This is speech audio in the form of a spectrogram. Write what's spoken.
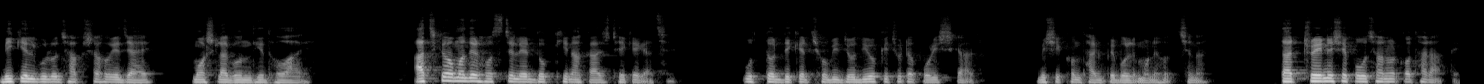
বিকেলগুলো ঝাপসা হয়ে যায় মশলাগন্ধি ধোয়ায়। আজকেও আমাদের হোস্টেলের দক্ষিণ আকাশ ঢেকে গেছে। উত্তর দিকের ছবি যদিও কিছুটা পরিষ্কার, বেশিক্ষণ থাকবে বলে মনে হচ্ছে না। তার ট্রেন এসে পৌঁছানোর কথা রাতে।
